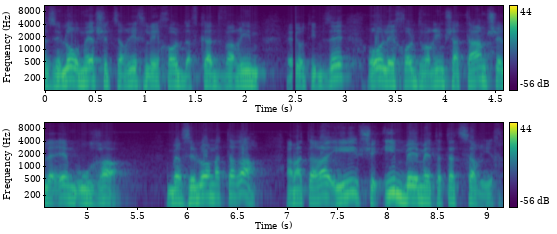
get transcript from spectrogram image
זה לא אומר שצריך לאכול דווקא דברים להיות עם זה, או לאכול דברים שהטעם שלהם הוא רע. זאת אומרת, זה לא המטרה. המטרה היא שאם באמת אתה צריך,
